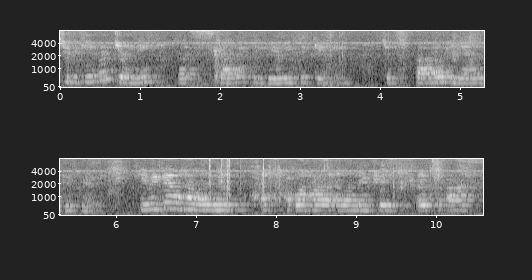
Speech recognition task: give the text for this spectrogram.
To begin our journey, let's start at the very beginning. Just follow the yellow brick road. Here we go, Walhalla Elementary, up to us.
